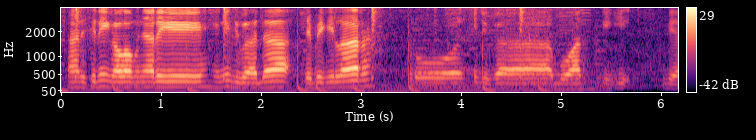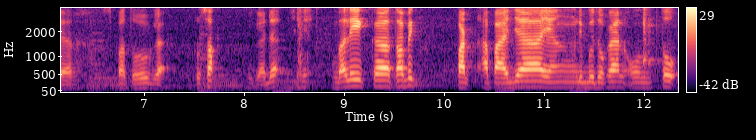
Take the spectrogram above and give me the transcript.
nah di sini kalau mencari ini juga ada JP killer terus ini juga buat gigi biar sepatu gak rusak juga ada. Sini kembali ke topik part apa aja yang dibutuhkan untuk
